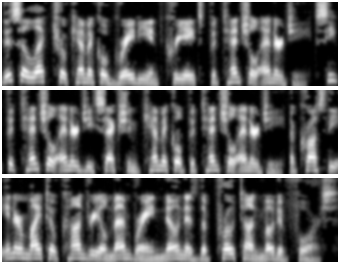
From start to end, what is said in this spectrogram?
This electrochemical gradient creates potential energy see potential energy section chemical potential energy across the inner mitochondrial membrane known as the proton motive force.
